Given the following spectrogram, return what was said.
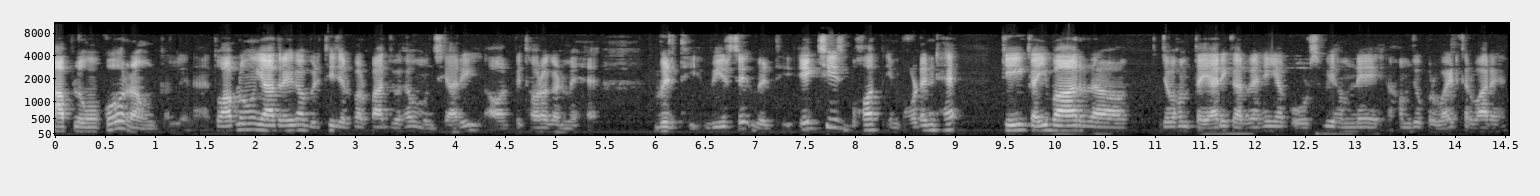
आप लोगों को राउंड कर लेना है। तो आप लोगों को याद रहेगा विर्थी जलप्रपात जो है वो मुंशियारी और पिथौरागढ़ में है। विर्थी, वीर से विर्थी। एक चीज़ बहुत इंपॉर्टेंट है कि कई बार जब हम तैयारी कर रहे हैं या कोर्स भी हमने, हम जो प्रोवाइड करवा रहे हैं,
